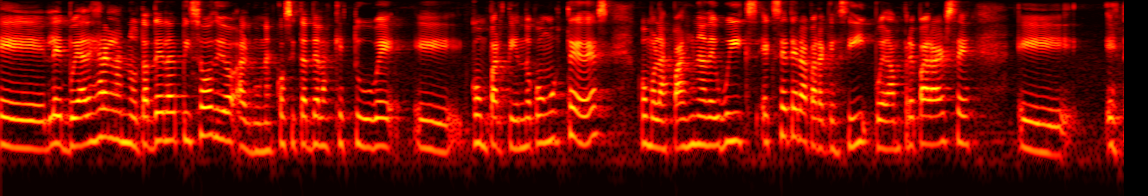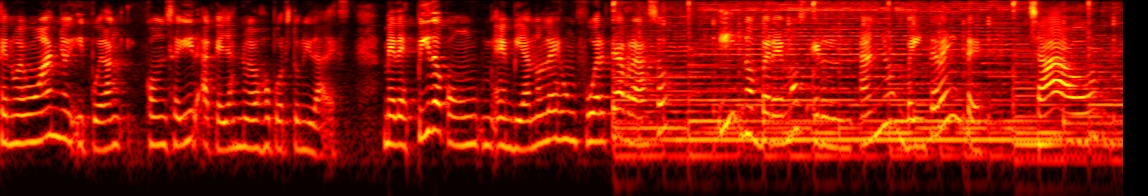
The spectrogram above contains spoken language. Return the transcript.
Eh, les voy a dejar en las notas del episodio algunas cositas de las que estuve eh, compartiendo con ustedes, como las páginas de Wix, etcétera, para que sí puedan prepararse eh, este nuevo año y puedan conseguir aquellas nuevas oportunidades. Me despido con enviándoles un fuerte abrazo y nos veremos el año 2020. Chao.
